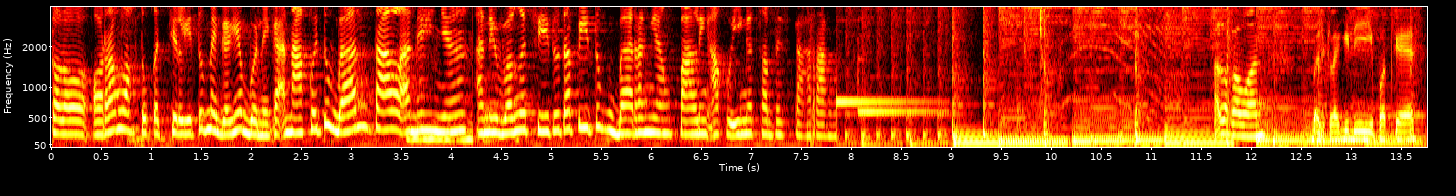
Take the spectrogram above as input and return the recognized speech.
Kalau orang waktu kecil itu megangnya boneka anak aku itu bantal anehnya. Aneh banget sih itu tapi itu barang yang paling aku inget sampai sekarang. Halo kawan, balik lagi di podcast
